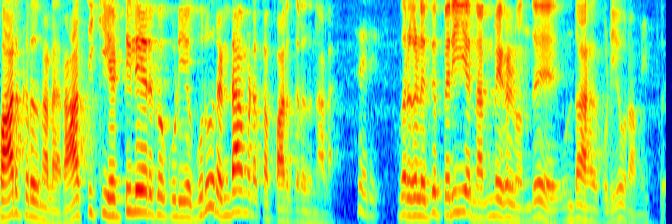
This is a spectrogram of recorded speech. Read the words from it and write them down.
பார்க்கறதுனால ராசிக்கு எட்டிலே இருக்கக்கூடிய குரு ரெண்டாம் இடத்தை பார்க்கறதுனால சரி இவர்களுக்கு பெரிய நன்மைகள் வந்து உண்டாகக்கூடிய ஒரு அமைப்பு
